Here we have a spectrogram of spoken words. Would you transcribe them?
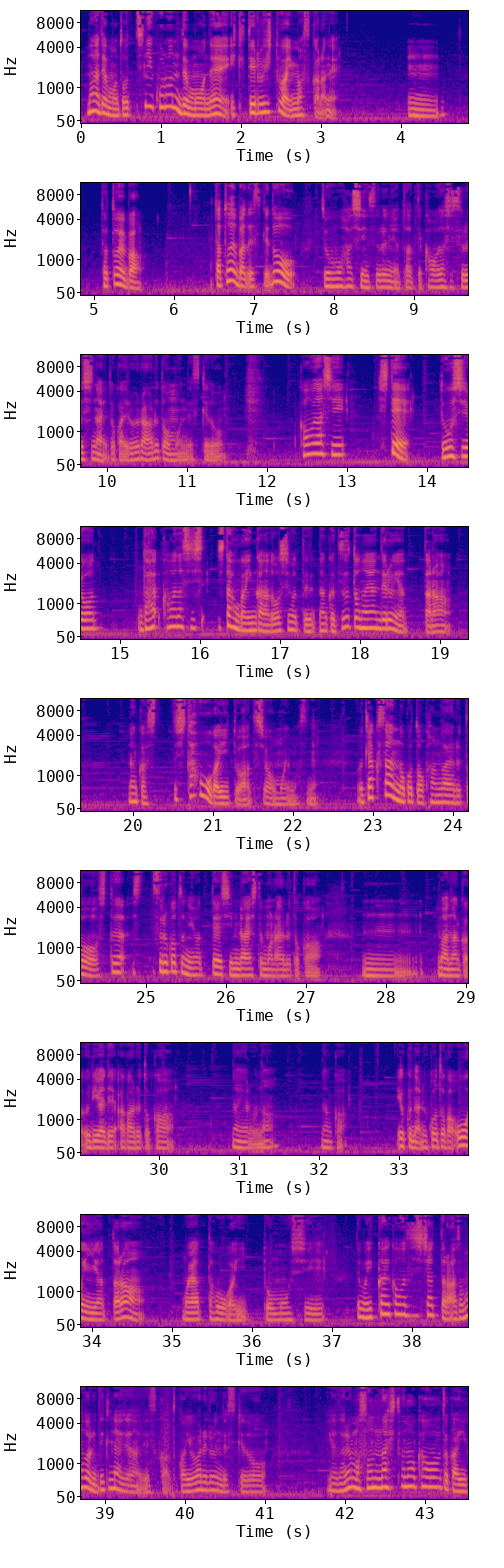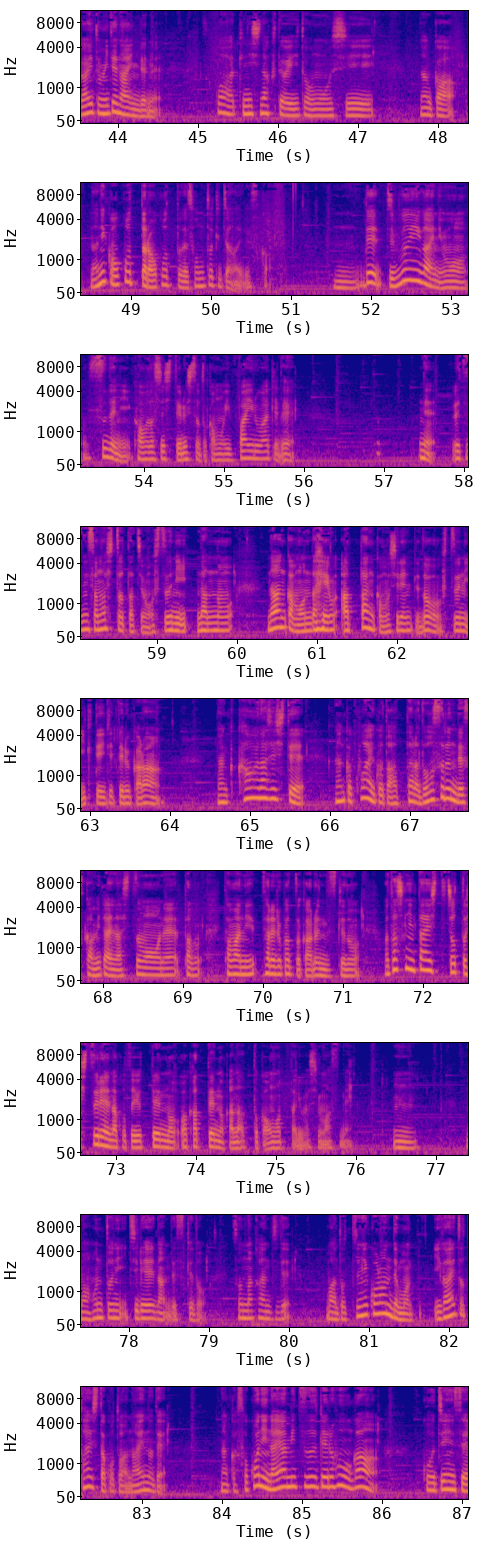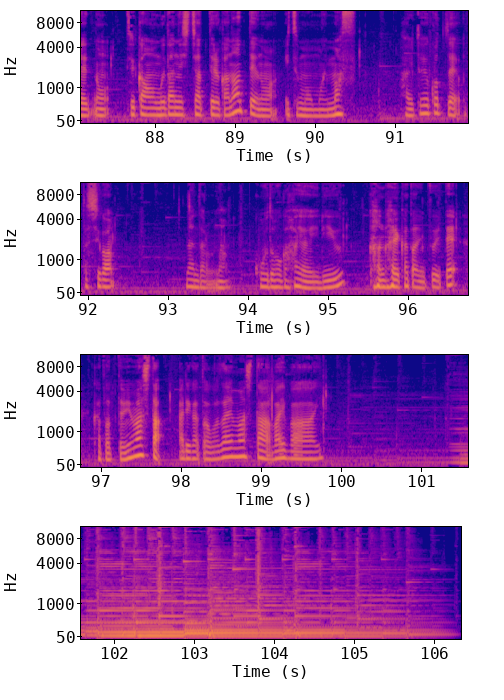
まあでもどっちに転んでもね生きてる人はいますからね。うん。例えば例えばですけど情報発信するにあたって顔出しするしないとかいろいろあると思うんですけど顔出ししてどうしようだ顔出しした方がいいんかなどうしようってなんかずっと悩んでるんやったらなんかした方がいいとは私は思いますね。お客さんのことを考えるとしてすることによって信頼してもらえるとかうんまあなんか売り上げ上がるとかなんやろうななんか良くなることが多いんやったらまあ、やった方がいいと思うしでも一回顔出ししちゃったら後戻りできないじゃないですかとか言われるんですけどいや誰もそんな人の顔とか意外と見てないんでねは気にしなくてはいいと思うしなんか何か起こったら起こったでその時じゃないですか。うん、で自分以外にもすでに顔出ししてる人とかもいっぱいいるわけで、ね、別にその人たちも普通に何の何か問題あったんかもしれんけど普通に生きていけてるからなんか顔出ししてなんか怖いことあったらどうするんですかみたいな質問をね多分たまにされることとかあるんですけど私に対してちょっと失礼なこと言ってんの分かってんのかなとか思ったりはしますね。うん、まあ本当に一例なんですけどそんな感じでまあどっちに転んでも意外と大したことはないのでなんかそこに悩み続ける方がこう人生の時間を無駄にしちゃってるかなっていうのはいつも思います。はいということで私が何だろうな行動が早い理由考え方について語ってみました。ありがとうございました。バイバイ。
